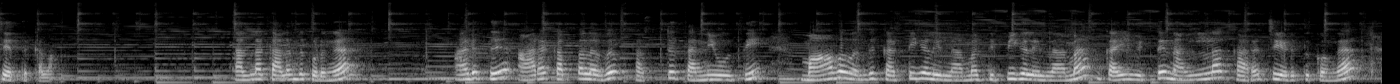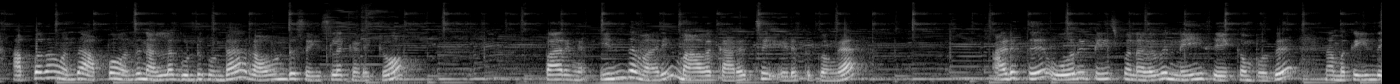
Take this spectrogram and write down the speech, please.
சேர்த்துக்கலாம். நல்லா கலந்து கொடுங்க. அடுத்து அரை கப்பளவு ஃபஸ்ட்டு தண்ணி ஊற்றி மாவை வந்து கட்டிகள் இல்லாமல் திப்பிகள் இல்லாமல் கைவிட்டு நல்லா கரைச்சி எடுத்துக்கோங்க. அப்போ தான் வந்து அப்போ வந்து நல்லா குண்டு குண்டாக ரவுண்டு சைஸில் கிடைக்கும். பாருங்கள் இந்த மாதிரி மாவை கரைச்சி எடுத்துக்கோங்க. அடுத்து ஒரு டீஸ்பூன் அளவு நெய் சேர்க்கும் போது நமக்கு இந்த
